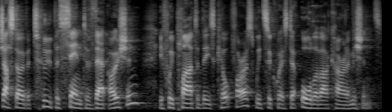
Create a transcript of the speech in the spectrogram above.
Just over 2% of that ocean, if we planted these kelp forests, we'd sequester all of our current emissions.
